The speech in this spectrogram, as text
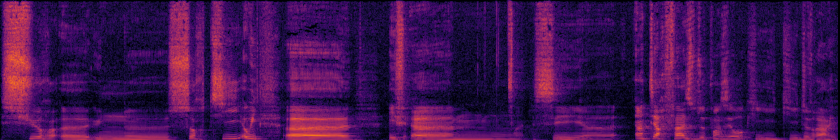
sur une sortie. Ah oui, c'est Interface 2.0 qui, qui devrait arriver.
